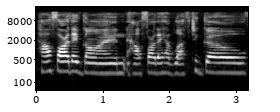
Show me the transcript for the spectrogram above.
how far they've gone, how far they have left to go,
